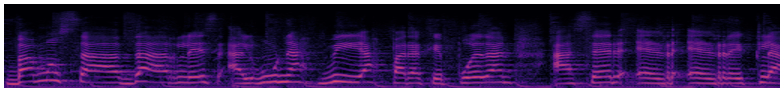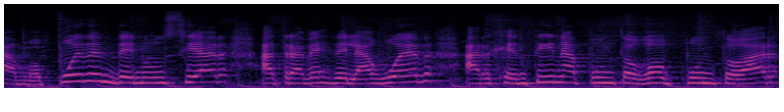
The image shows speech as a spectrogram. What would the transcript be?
vamos a darles algunas vías para que puedan hacer el, reclamo. Pueden denunciar a través de la web argentina.gov.ar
